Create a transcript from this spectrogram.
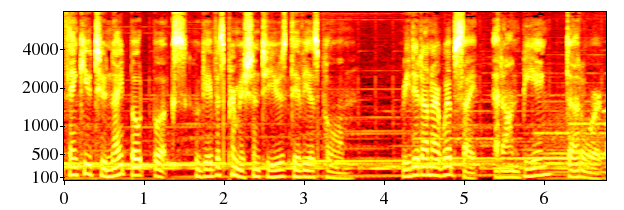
Thank you to Nightboat Books, who gave us permission to use Divya's poem. Read it on our website at onbeing.org.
